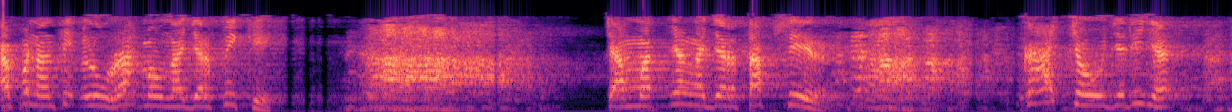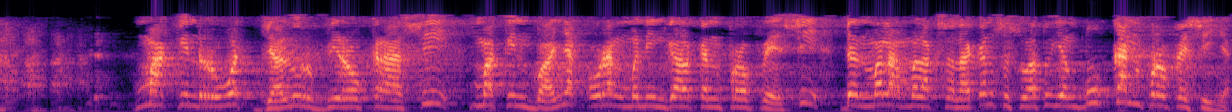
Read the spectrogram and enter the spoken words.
apa nanti lurah mau ngajar fikih? Camatnya ngajar tafsir. Kacau jadinya. Makin ruwet jalur birokrasi, makin banyak orang meninggalkan profesi dan malah melaksanakan sesuatu yang bukan profesinya.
